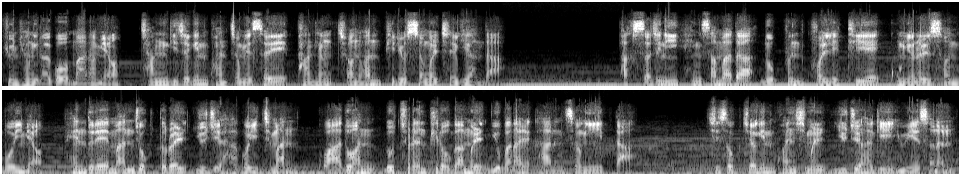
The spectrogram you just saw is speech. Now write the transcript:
균형이라고 말하며 장기적인 관점에서의 방향 전환 필요성을 제기한다. 박서진이 행사마다 높은 퀄리티의 공연을 선보이며 팬들의 만족도를 유지하고 있지만 과도한 노출은 피로감을 유발할 가능성이 있다. 지속적인 관심을 유지하기 위해서는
